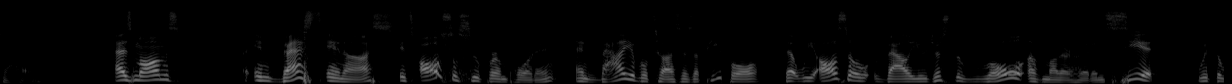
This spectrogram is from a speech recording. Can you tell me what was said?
to her. As moms invest in us, it's also super important and valuable to us as a people that we also value just the role of motherhood and see it with the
